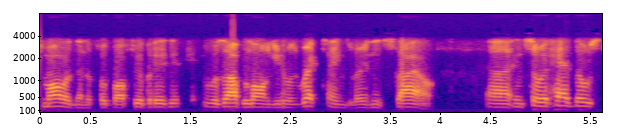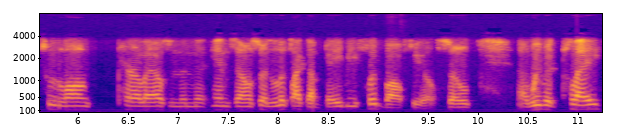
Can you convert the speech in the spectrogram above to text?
smaller than a football field, but it, it was oblong. It was rectangular in its style, uh, and so it had those two long parallels in the end zone, so it looked like a baby football field. So uh, we would play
